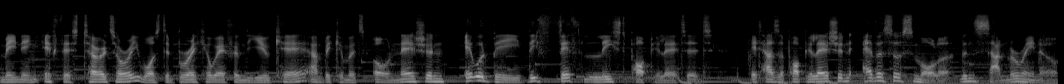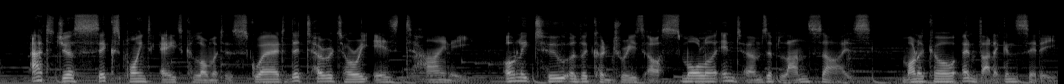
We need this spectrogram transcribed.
meaning if this territory was to break away from the UK and become its own nation, it would be the fifth least populated. It has a population ever so smaller than San Marino. At just 6.8 kilometers squared, the territory is tiny. Only two other countries are smaller in terms of land size. Monaco and Vatican City.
